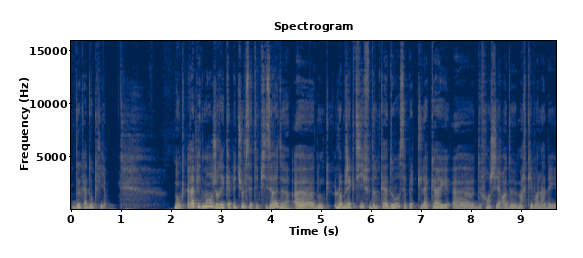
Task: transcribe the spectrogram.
de cadeaux clients. Donc rapidement, je récapitule cet épisode. Euh, donc l'objectif d'un cadeau, ça peut être l'accueil, euh, de franchir, de marquer voilà des,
